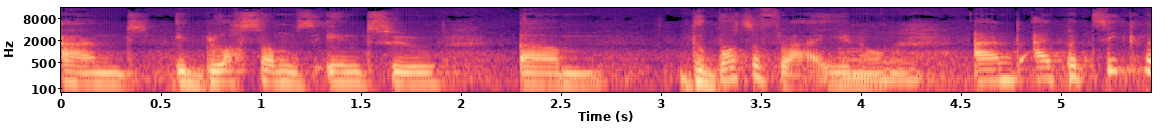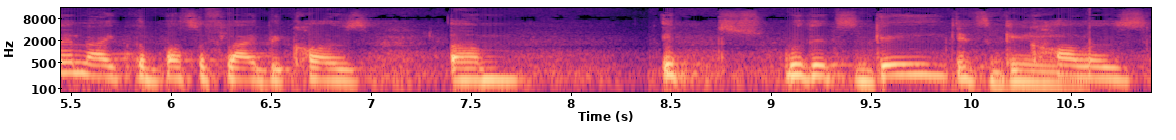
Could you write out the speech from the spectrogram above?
and it blossoms into um, the butterfly, you know. And I particularly like the butterfly because um, it, with its gay, It's gay. colors,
